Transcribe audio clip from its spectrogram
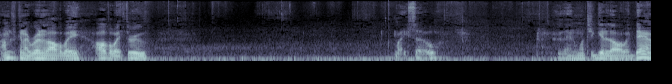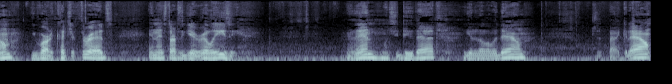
I'm just gonna run it all the way, all the way through, like so. And then once you get it all the way down, you've already cut your threads, and it starts to get really easy. And then once you do that, get it all the way down, just back it out,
